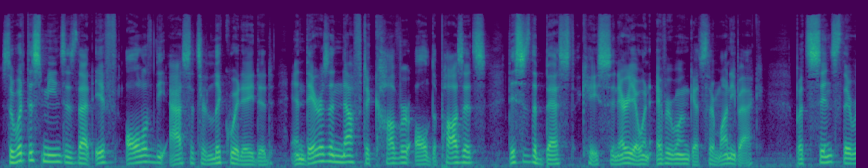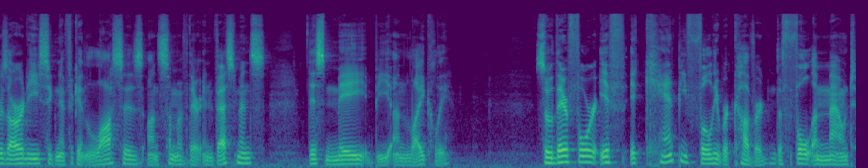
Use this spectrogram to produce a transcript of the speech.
So, what this means is that if all of the assets are liquidated and there is enough to cover all deposits, this is the best case scenario when everyone gets their money back. But since there was already significant losses on some of their investments, this may be unlikely. So, therefore, if it can't be fully recovered, the full amount,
